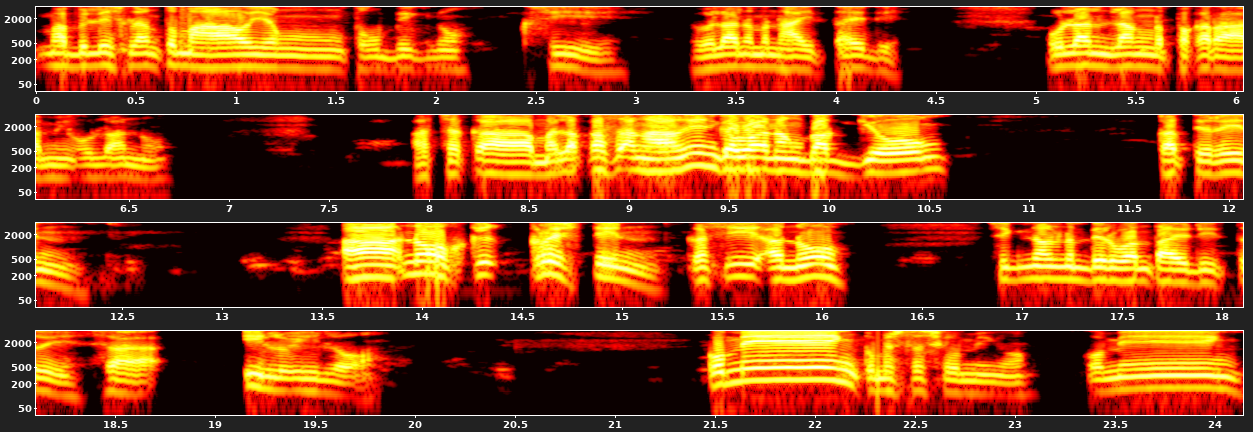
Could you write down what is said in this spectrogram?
Mabilis lang tumahaw yung tubig, no? Kasi wala naman high tide, eh. Ulan lang, napakaraming ulan, no? At saka malakas ang hangin gawa ng bagyong Catherine. Ah, no, Christine. Kasi ano, signal number one tayo dito eh, sa Iloilo. Kuming! Kumusta si Kuming, oh? Kuming!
